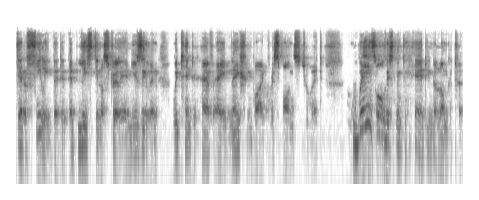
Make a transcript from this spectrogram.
get a feeling that at least in Australia and New Zealand, we tend to have a nationwide response to it. Where is all this going to head in the longer term?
